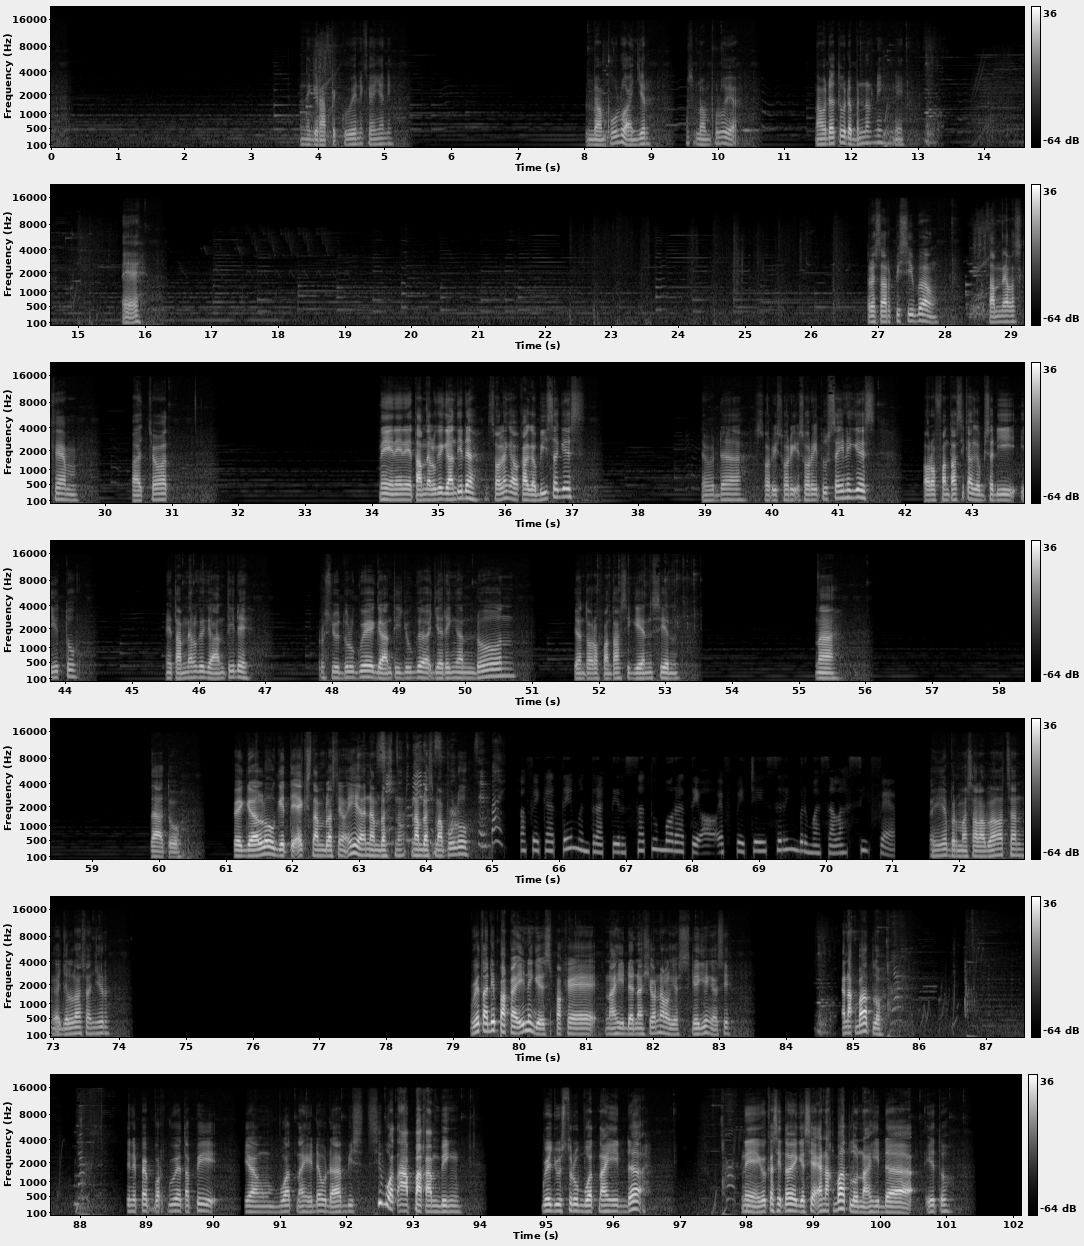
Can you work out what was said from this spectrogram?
Ini grafik gue nih kayaknya nih. 90 anjir. Oh, 90 ya. Nah udah tuh udah bener nih nih. Eh Restart PC bang Thumbnail scam Bacot Nih, nih, nih, thumbnail gue ganti dah. Soalnya nggak kagak bisa, guys. Ya udah, sorry, sorry, sorry itu say nih, guys. Toro Fantasi kagak bisa di itu. Nih thumbnail gue ganti deh. Terus judul gue ganti juga jaringan Don dan Toro Fantasi Genshin. Nah. Dah tuh. Vegalo GTX 16 iya 16 1650 AVKT mentraktir satu mora TOFPC sering bermasalah si Feb. iya bermasalah banget san. Nggak jelas anjir. Gue tadi pakai ini guys. Pakai Nahida nasional guys. GG nggak sih? Enak banget loh ini pepboard gue tapi yang buat Nahida udah habis sih buat apa kambing gue justru buat Nahida nih gue kasih tau ya guys ya enak banget loh Nahida itu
